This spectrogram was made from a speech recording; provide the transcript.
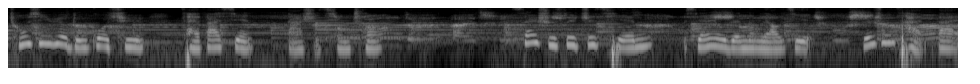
重新阅读过去，才发现那是青春。三十岁之前，鲜有人能了解，人生惨败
